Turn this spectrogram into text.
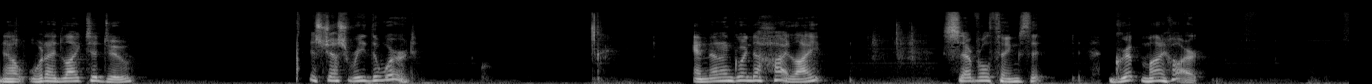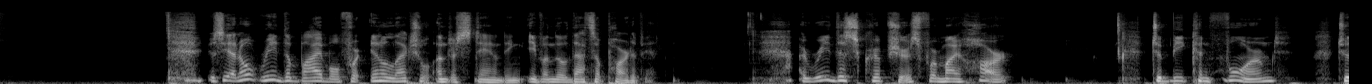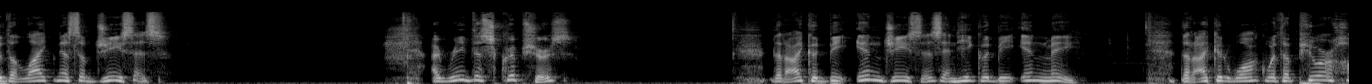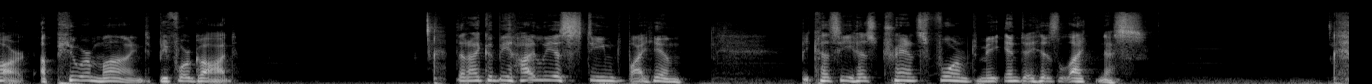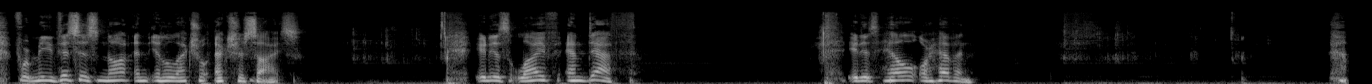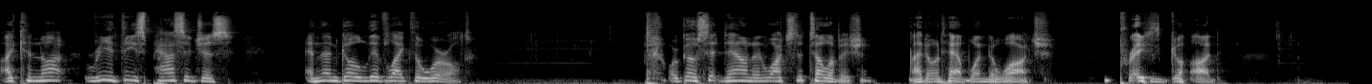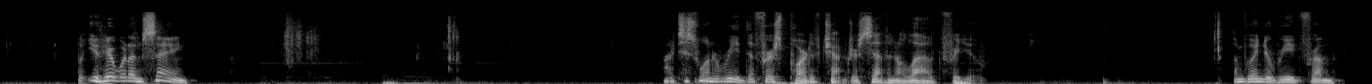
Now, what I'd like to do is just read the word. And then I'm going to highlight several things that grip my heart. You see, I don't read the Bible for intellectual understanding, even though that's a part of it. I read the scriptures for my heart to be conformed to the likeness of Jesus. I read the scriptures that I could be in Jesus and he could be in me, that I could walk with a pure heart, a pure mind before God, that I could be highly esteemed by him because he has transformed me into his likeness. For me, this is not an intellectual exercise. It is life and death. It is hell or heaven. I cannot read these passages and then go live like the world or go sit down and watch the television. I don't have one to watch. Praise God. But you hear what I'm saying. I just want to read the first part of chapter 7 aloud for you. I'm going to read from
